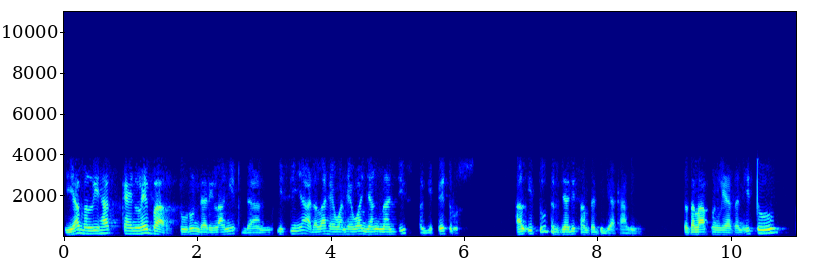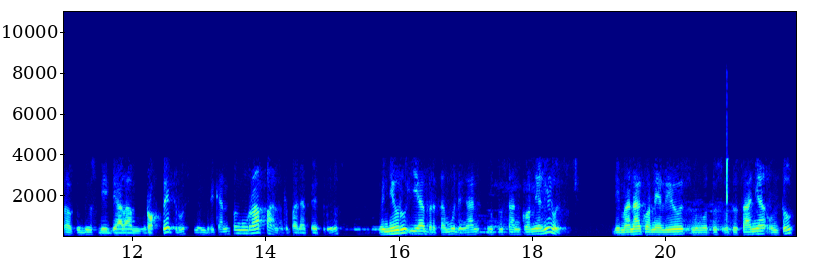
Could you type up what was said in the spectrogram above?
ia melihat kain lebar turun dari langit dan isinya adalah hewan-hewan yang najis bagi Petrus. Hal itu terjadi sampai tiga kali. Setelah penglihatan itu, Roh Kudus di dalam roh Petrus memberikan pengurapan kepada Petrus, menyuruh ia bertemu dengan utusan Cornelius, di mana Cornelius mengutus utusannya untuk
